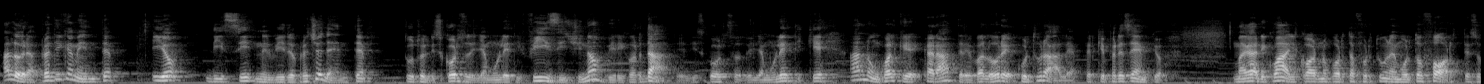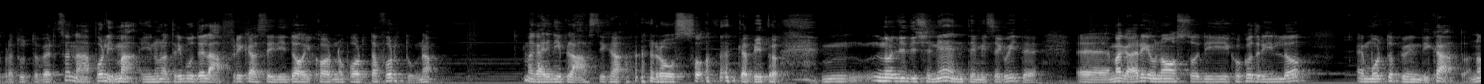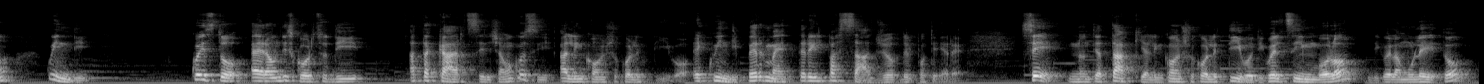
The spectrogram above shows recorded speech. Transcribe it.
Allora, praticamente io dissi nel video precedente tutto il discorso degli amuleti fisici, no? Vi ricordate? Il discorso degli amuleti che hanno un qualche carattere e valore culturale, perché per esempio magari qua il corno portafortuna è molto forte, soprattutto verso Napoli, ma in una tribù dell'Africa se gli do il corno portafortuna magari di plastica, rosso, capito? Non gli dice niente, mi seguite? Eh, magari un osso di coccodrillo è molto più indicato, no? Quindi questo era un discorso di attaccarsi, diciamo così, all'inconscio collettivo e quindi permettere il passaggio del potere. Se non ti attacchi all'inconscio collettivo di quel simbolo, di quell'amuleto,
